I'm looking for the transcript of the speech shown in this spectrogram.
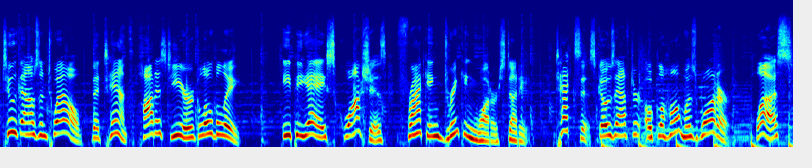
2012, the 10th hottest year globally. EPA squashes fracking drinking water study. Texas goes after Oklahoma's water. Plus,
